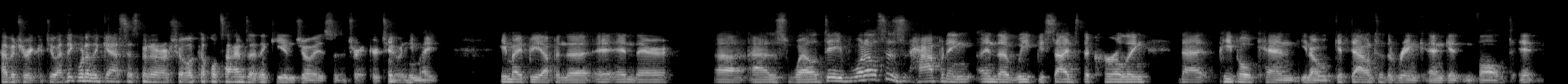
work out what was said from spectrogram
have a drink or two. I think one of the guests has been on our show a couple times. I think he enjoys a drink or two, and he might he might be up in the in there uh, as well. Dave, what else is happening in the week besides the curling? That people can, you know, get down to the rink and get involved in?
